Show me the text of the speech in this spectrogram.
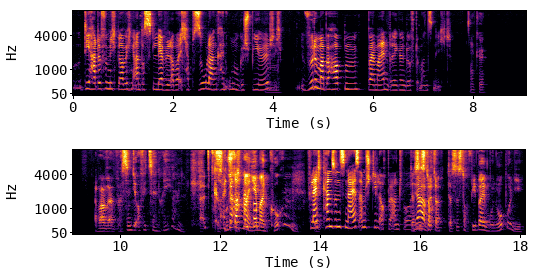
die hatte für mich, glaube ich, ein anderes Level, aber ich habe so lange kein UNO gespielt. Ich würde mal behaupten, bei meinen Regeln dürfte man es nicht. Okay. Aber wa- was sind die offiziellen Regeln? Das Keine muss doch mal jemand gucken. Vielleicht kann es uns nice am Stil auch beantworten. Das, Ja, ist doch, bitte. das ist doch wie bei Monopoly.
